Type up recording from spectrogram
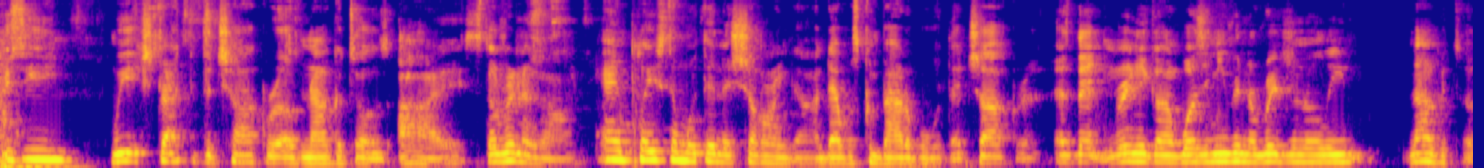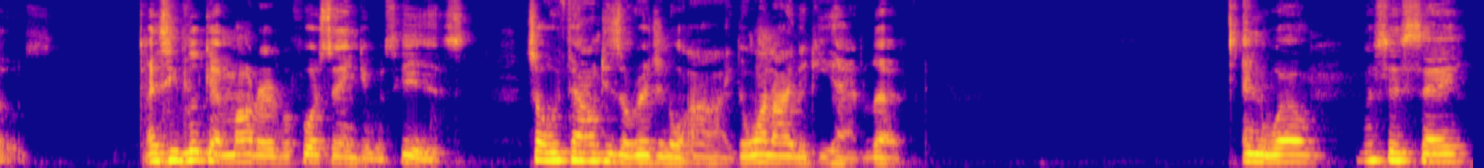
You see, we extracted the chakra of Nagato's eyes, the Rinnegan, and placed them within a Sharingan that was compatible with that chakra, as that Rinnegan wasn't even originally Nagato's. As he looked at Madara before saying it was his. So we found his original eye, the one eye that he had left. And well, let's just say,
